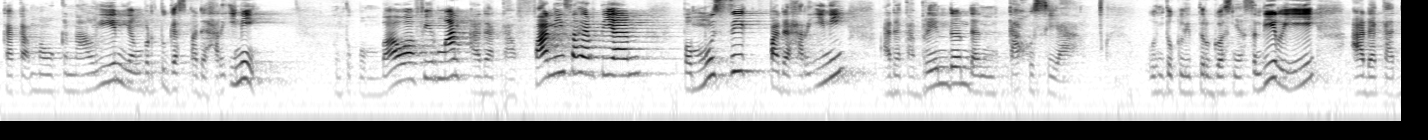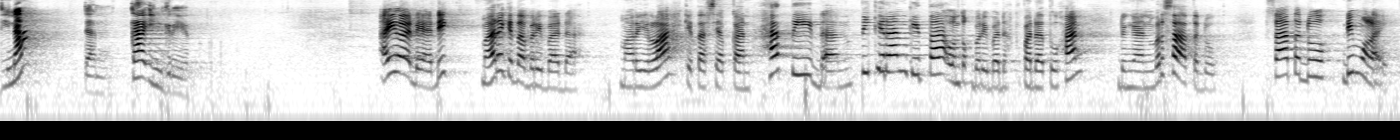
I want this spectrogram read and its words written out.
kakak mau kenalin yang bertugas pada hari ini. Untuk membawa firman ada Kak Fani Sahertian, pemusik pada hari ini ada Kak Brandon dan Kak Hosea. Untuk liturgosnya sendiri ada Kak Dina dan Kak Ingrid. Ayo adik-adik, mari kita beribadah. Marilah kita siapkan hati dan pikiran kita untuk beribadah kepada Tuhan dengan bersaat teduh. Saat teduh dimulai.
